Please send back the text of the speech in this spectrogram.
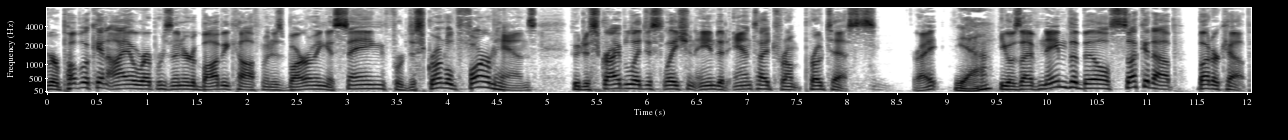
Republican Iowa Representative Bobby Kaufmann is borrowing a saying for disgruntled farmhands who describe legislation aimed at anti-Trump protests. Right? Yeah. He goes, "I've named the bill "Suck It Up, Buttercup."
